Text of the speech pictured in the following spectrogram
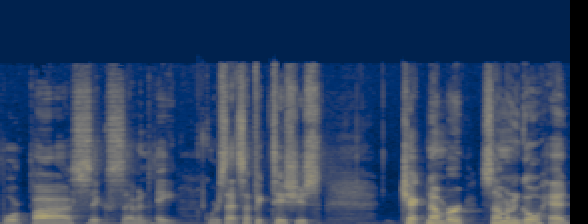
four, five, six, seven, eight. Of course, that's a fictitious check number. So I'm going to go ahead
